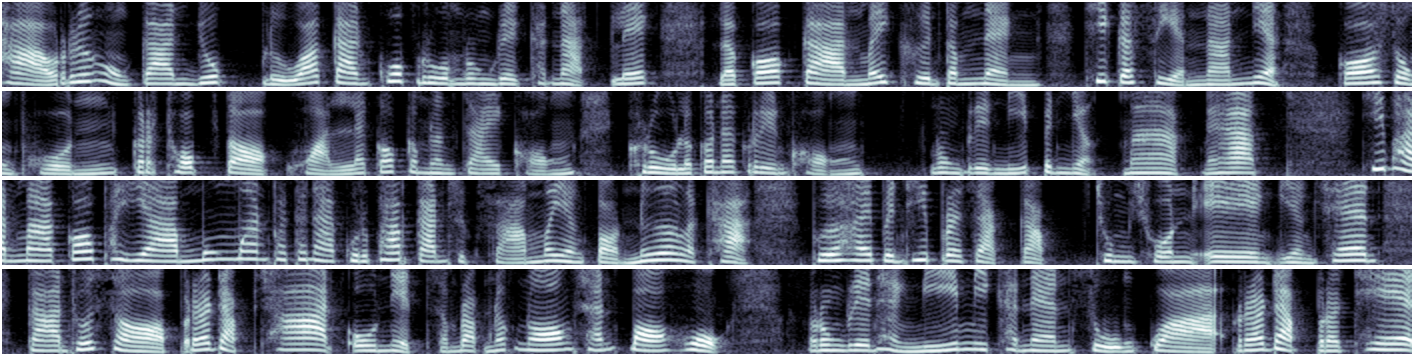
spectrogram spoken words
ข่าวเรื่องของการยุบ หรือว่าการควบรวมโรงเรียนขนาดเล็ก แล้วก็การไม่คืนตำแหน่งที่เกษียณนั้นเนี่ยก็ส่งผลกระทบต่อขวัญและก็กำลังใจของครูแล้วก็นักเรียนของ โรงเรียนนี้เป็นอย่างมากนะคะที่ผ่านมาก็พยายามมุ่งมั่นพัฒนาคุณภาพการศึกษามาอย่างต่อเนื่องแหละค่ะ เพื่อให้เป็นที่ประจักษ์กับ ชุมชนเอง อย่างเช่น การทดสอบระดับชาติโอเน็ตสำหรับน้องๆชั้นป .6 โรงเรียนแห่งนี้มีคะแนนสูงกว่าระดับประเทศ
